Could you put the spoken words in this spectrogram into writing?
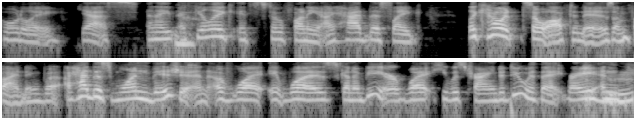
Totally. Yes. And I, yeah. I feel like it's so funny. I had this like, like how it so often is, I'm finding, but I had this one vision of what it was going to be or what he was trying to do with it. Right. Mm-hmm. And,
